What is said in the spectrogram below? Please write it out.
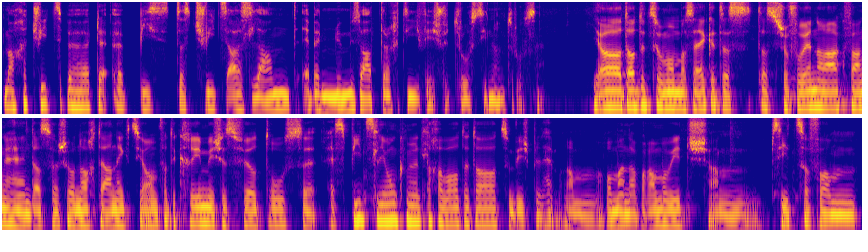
machen die Schweizer Behörden etwas, dass die Schweiz als Land eben nicht mehr so attraktiv ist für die Russinnen und Russen? Ja, dazu muss man sagen, dass das schon früher angefangen haben. Also schon nach der Annexion von der Krim ist es für Russen ein bisschen ungemütlicher geworden da. Zum Beispiel hat man am Roman Abramowitsch, am Besitzer vom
